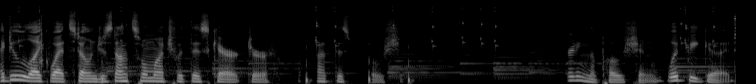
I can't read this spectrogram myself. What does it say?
I do like Whetstone, just not so much with this character. What about this potion? Hurting the potion would be good.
